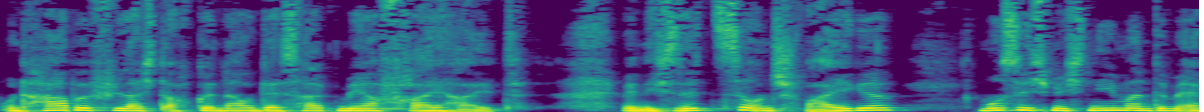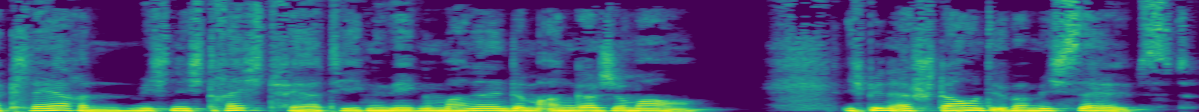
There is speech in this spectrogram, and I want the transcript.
und habe vielleicht auch genau deshalb mehr Freiheit. Wenn ich sitze und schweige, muss ich mich niemandem erklären, mich nicht rechtfertigen wegen mangelndem Engagement. Ich bin erstaunt über mich selbst.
